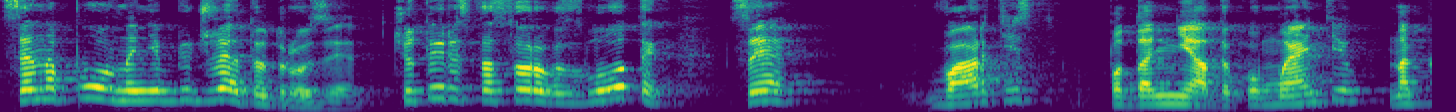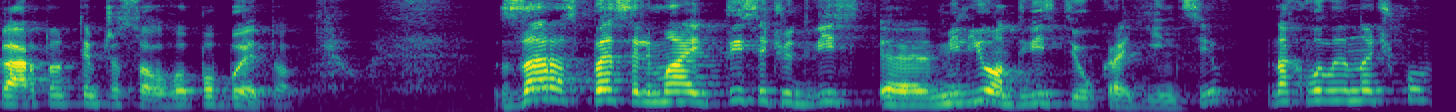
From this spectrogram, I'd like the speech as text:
це наповнення бюджету, друзі. 440 злотих це вартість подання документів на карту тимчасового побиту. Зараз песель мають 1200, е, мільйон 200 українців на хвилиночку.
